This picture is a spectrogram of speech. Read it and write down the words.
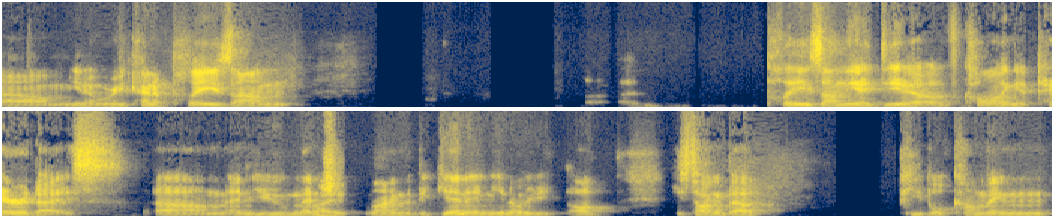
um you know where he kind of plays on plays on the idea of calling it paradise um and you mentioned right. line in the beginning you know he, all, he's talking about people coming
